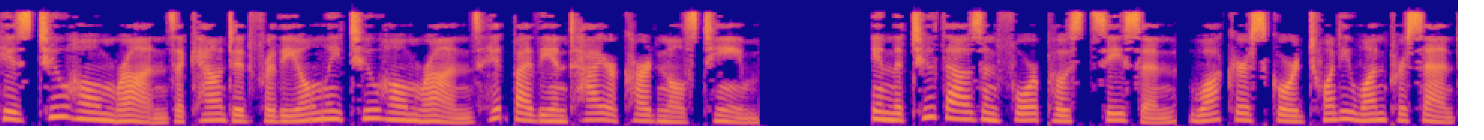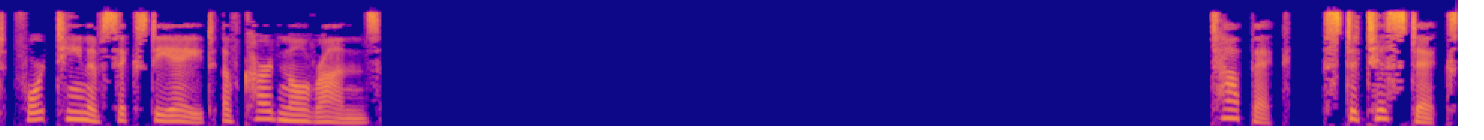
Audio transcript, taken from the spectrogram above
His two home runs accounted for the only two home runs hit by the entire Cardinals team. In the 2004 postseason, Walker scored 21% 14 of, 68 of Cardinal runs. Statistics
